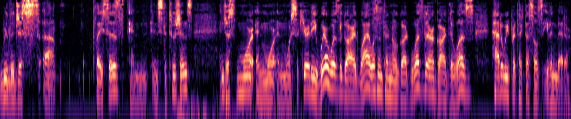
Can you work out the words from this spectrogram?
religious uh, places and institutions. And just more and more and more security. Where was the guard? Why wasn't there no guard? Was there a guard? There was. How do we protect ourselves even better?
